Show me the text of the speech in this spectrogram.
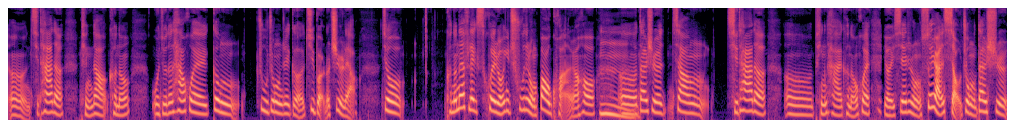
嗯、其他的频道，可能我觉得它会更注重这个剧本的质量，就可能 Netflix 会容易出那种爆款，然后嗯嗯、但是像其他的嗯、平台可能会有一些这种虽然小众，但是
